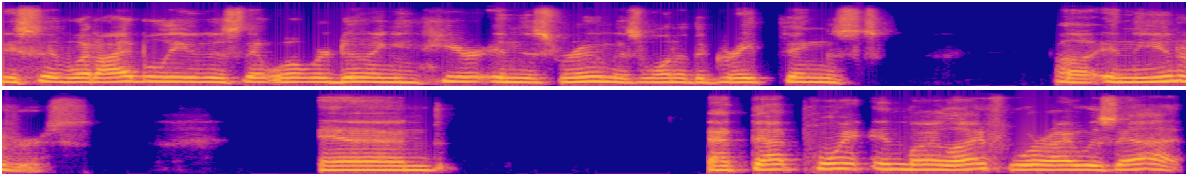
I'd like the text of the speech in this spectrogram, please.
But he said, what I believe is that what we're doing here in this room is one of the great things uh, in the universe. And at that point in my life where I was at,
